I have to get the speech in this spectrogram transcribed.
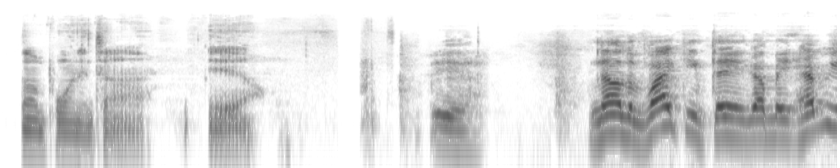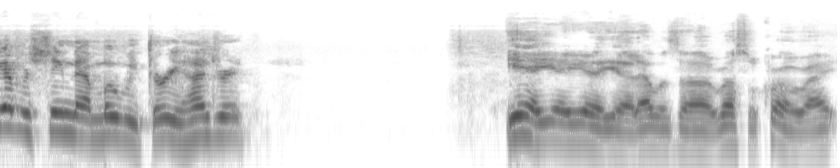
at some point in time. Yeah, yeah. Now the Viking thing, I mean, have you ever seen that movie 300? yeah, yeah, yeah, yeah. That was uh Russell Crowe, right?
